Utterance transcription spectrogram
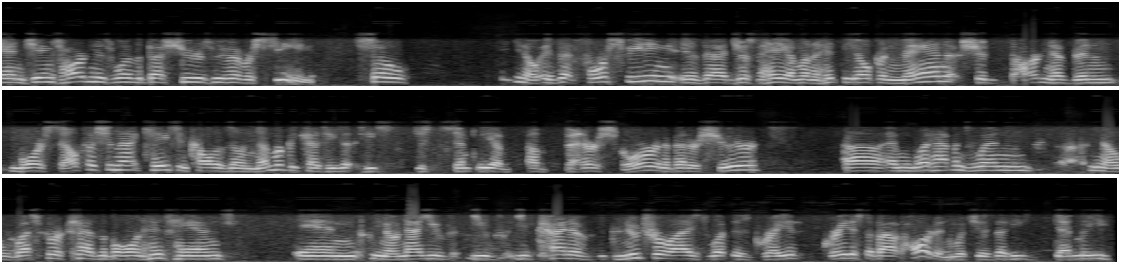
and James Harden is one of the best shooters we've ever seen. So, you know, is that force feeding? Is that just, hey, I'm going to hit the open man? Should Harden have been more selfish in that case and called his own number because he's he's just simply a, a better scorer and a better shooter? Uh, and what happens when uh, you know Westbrook has the ball in his hands, and you know now you've you've you've kind of neutralized what is great greatest about Harden, which is that he's deadly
